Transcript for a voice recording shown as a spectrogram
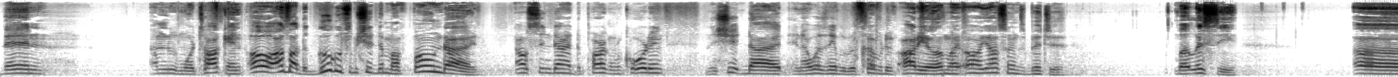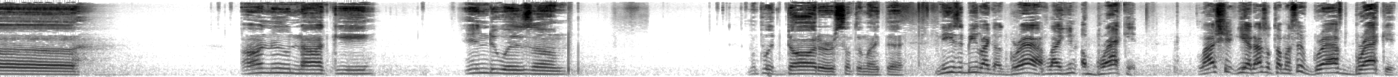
Then I'm gonna do more talking. Oh, I was about to Google some shit. Then my phone died. I was sitting down at the park recording, and the shit died, and I wasn't able to recover the audio. I'm like, oh, y'all sons of bitches. But let's see. Uh, Anunnaki, Hinduism. I'm gonna put daughter or something like that. It needs to be like a graph, like you know, a bracket. A lot of shit. Yeah, that's what I'm talking about. Graph bracket.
